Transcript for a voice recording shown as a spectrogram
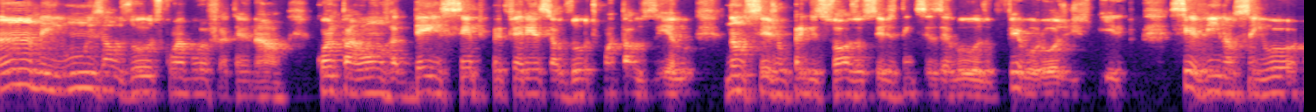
amem uns aos outros com amor fraternal. Quanto à honra, deem sempre preferência aos outros. Quanto ao zelo, não sejam preguiçosos, ou seja, tem que ser zeloso, fervoroso de espírito, servindo ao Senhor.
